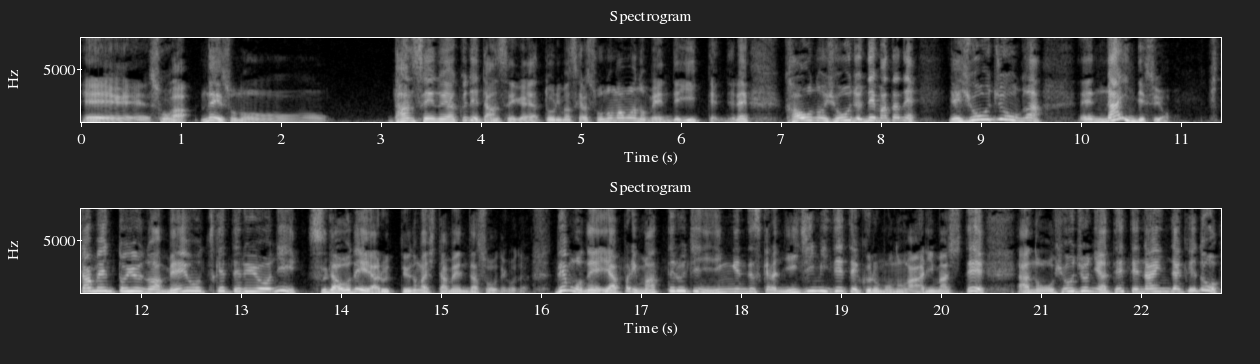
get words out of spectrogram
えー、蘇我、ね、その、男性の役で男性がやっておりますから、そのままの面でいいってんでね、顔の表情、で、またね、表情が、えないんですよ。下面というのは面をつけてるように素顔でやるっていうのが下面だそうでございます。でもね、やっぱり待ってるうちに人間ですから滲み出てくるものがありまして、あの、表情には出てないんだけど、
